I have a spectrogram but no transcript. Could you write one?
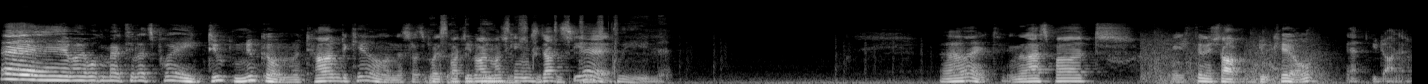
Hey everybody, welcome back to Let's Play Duke Nukem Time to Kill, and this Let's Play is brought to you by MuchGames.ca. clean. Alright, in the last part, we finished off Duke Hill. Yeah, you die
